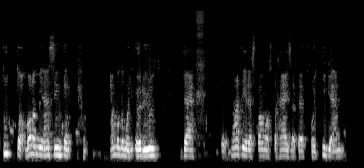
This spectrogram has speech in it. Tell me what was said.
Tudta, valamilyen szinten, nem mondom, hogy örült, de átéreztem azt a helyzetet, hogy igen,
